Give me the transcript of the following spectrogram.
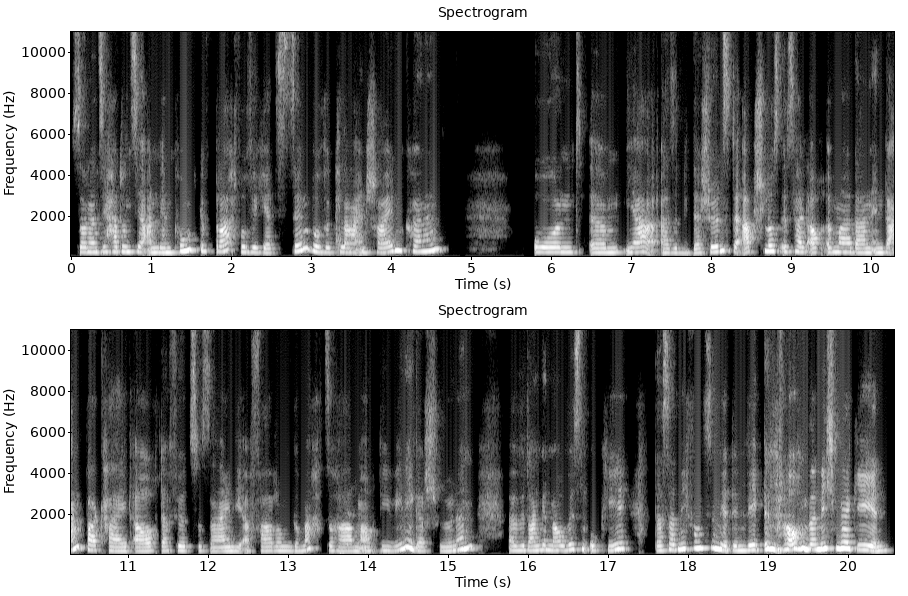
sondern sie hat uns ja an den Punkt gebracht, wo wir jetzt sind, wo wir klar entscheiden können. Und ähm, ja, also der schönste Abschluss ist halt auch immer dann in Dankbarkeit auch dafür zu sein, die Erfahrungen gemacht zu haben, auch die weniger schönen, weil wir dann genau wissen, okay, das hat nicht funktioniert, den Weg, den brauchen wir nicht mehr gehen.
